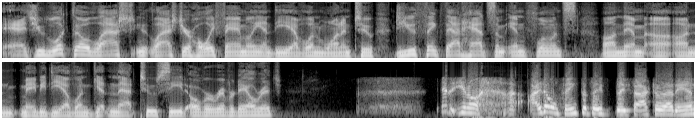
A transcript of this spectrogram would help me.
As you look though last last year, Holy Family and D'Evelyn one and two. Do you think that had some influence on them? On maybe D'Evelyn getting that two seed over Riverdale Ridge? It, you know, I, I don't think that they they factor that in.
